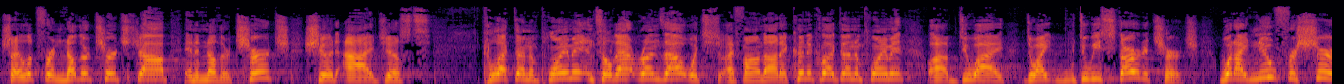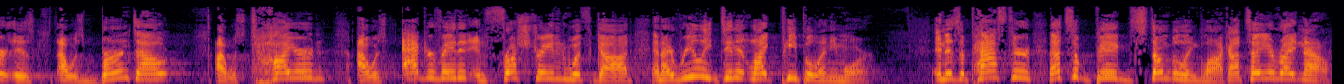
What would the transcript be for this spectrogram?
Should I look for another church job in another church? Should I just collect unemployment until that runs out, which I found out I couldn't collect unemployment. Uh, do I, do I, do we start a church? What I knew for sure is I was burnt out. I was tired. I was aggravated and frustrated with God, and I really didn't like people anymore. And as a pastor, that's a big stumbling block, I'll tell you right now.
